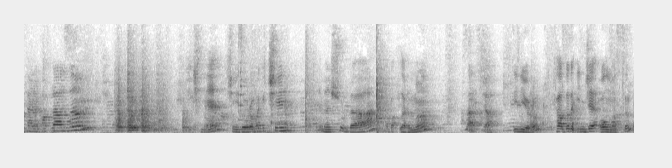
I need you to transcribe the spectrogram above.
bir tane kap lazım. İçine şey doğramak için hemen şurada kabaklarımı kızartacağım. Diliyorum. Fazla da ince olmasın.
